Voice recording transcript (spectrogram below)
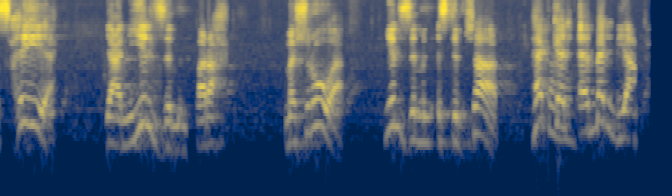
صحيح. يعني يلزم الفرح. مشروع يلزم الاستبشار هكا الأمل يعطينا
